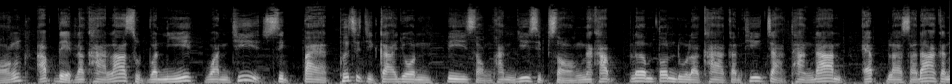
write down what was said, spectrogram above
12 อัปเดตราคาล่าสุดวันนี้วันที่ 18 พฤศจิกายน ปี 2022 นะครับ เริ่มต้นดูราคากันที่จากทางด้านแอป Lazada กัน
